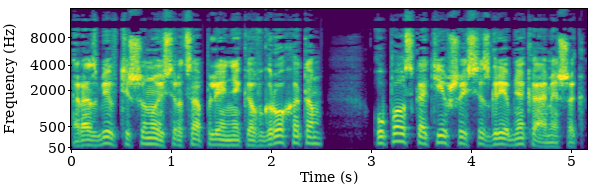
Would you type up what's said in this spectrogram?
Разбив тишину и сердца пленников грохотом, упал скатившийся с гребня камешек.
